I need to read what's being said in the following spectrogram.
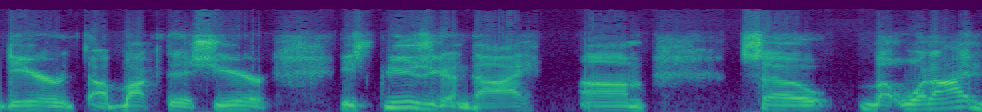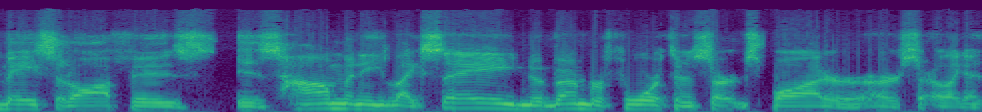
deer, a buck this year, he's usually going to die. Um, so, but what I base it off is is how many, like say November fourth in a certain spot, or, or like a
